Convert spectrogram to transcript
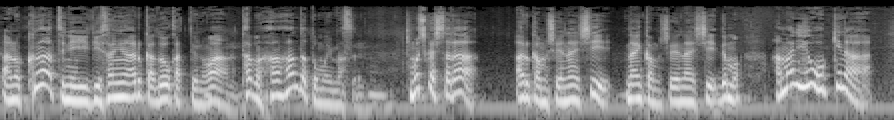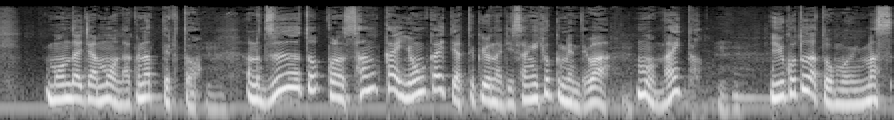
あの、9月に利下げがあるかどうかっていうのは、多分半々だと思います。もしかしたら、あるかもしれないし、ないかもしれないし、でも、あまり大きな問題じゃもうなくなってると、あのずっとこの3回、4回ってやっていくような利下げ局面では、もうないということだと思います。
